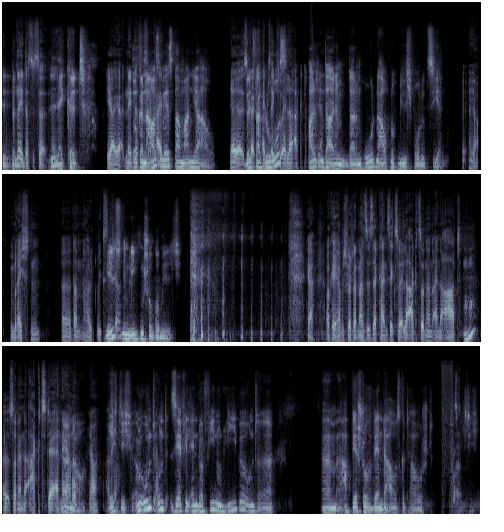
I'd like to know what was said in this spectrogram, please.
den Nee, das ist ja. Nee, lecket. ja, ja, nee, So das genauso ist ja wäre es beim Mann ja auch. ja, ja, ist wird's kein, halt los, sexueller Akt. Halt ja. in deinem, deinem Hoden auch noch Milch produzieren. ja, im rechten äh, dann halt Milch, Wichsicher. im linken Schokomilch. Ja, okay, habe ich verstanden. Also es ist ja kein sexueller Akt, sondern eine Art, äh, sondern ein Akt der Ernährung. Genau. Ja, also, Richtig. Und, und, und sehr viel Endorphin und Liebe und äh, ähm, Abwehrstoffe werden da ausgetauscht. Wichtig.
